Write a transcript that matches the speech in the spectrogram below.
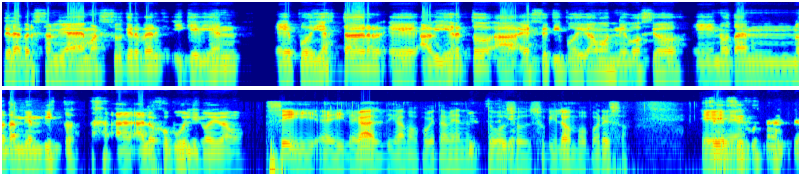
de la personalidad de Mark Zuckerberg y que bien eh, podía estar eh, abierto a ese tipo, digamos, negocios eh, no, tan, no tan bien vistos al ojo público, digamos. Sí, e ilegal, digamos, porque también tuvo su, quilombo por eso. sí, sí, justamente.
